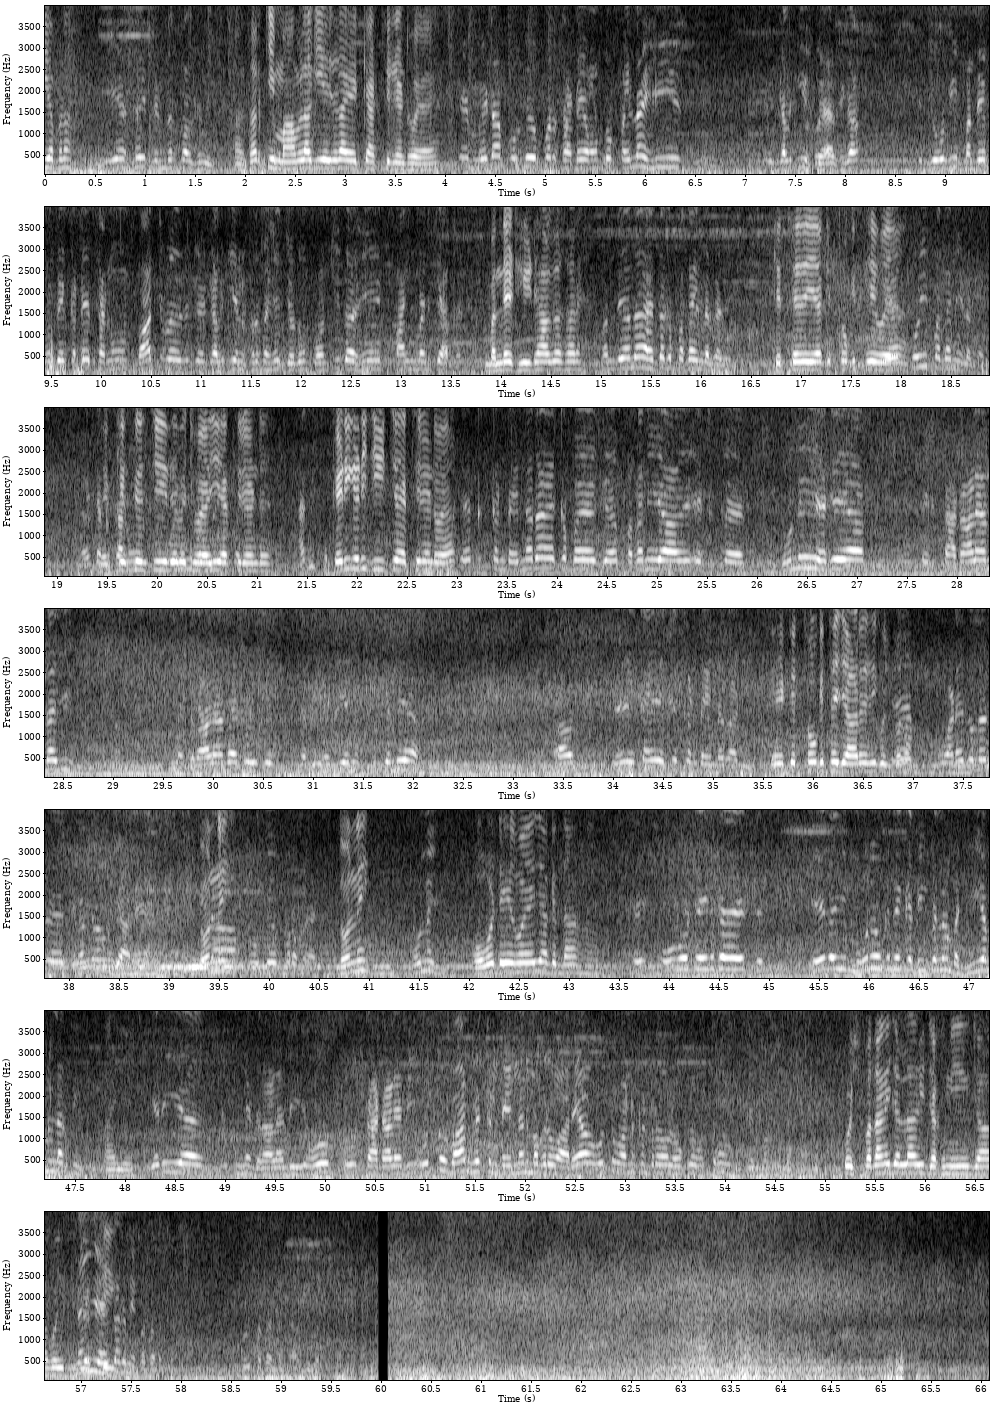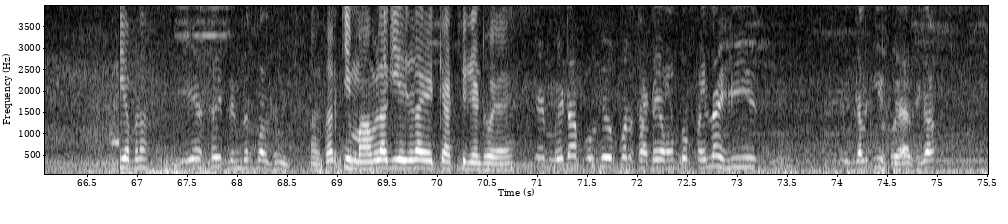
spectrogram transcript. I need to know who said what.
Speaker 1: ਕੀ ਆਪਣਾ?
Speaker 2: ਏਐਸਆਈ ਬਿੰਦਰਪਾਲ ਸਿੰਘ। ਜੀ।
Speaker 1: ਹਾਂ ਸਰ ਕੀ ਮਾਮਲਾ ਕੀ ਹੈ ਜਿਹੜਾ ਇੱਕ ਐਕਸੀਡੈਂਟ ਹੋਇਆ ਹੈ?
Speaker 2: ਇਹ ਮੇਡਾ ਪੁਲ ਦੇ ਉੱਪਰ ਸਾਡੇ ਆਉਣ ਤੋਂ ਪਹਿਲਾਂ ਹੀ ਗਲਤੀ ਹੋਇਆ ਸੀਗਾ ਤੇ ਜੋ ਵੀ ਬੰਦੇ ਬੰਦੇ ਕੱਢੇ ਸਾਨੂੰ ਬਾਅਦ ਚ ਗਲਤੀ ਇਨਫੋਰਮੇਸ਼ਨ ਜਦੋਂ ਪਹੁੰਚੀ ਤਾਂ ਅਸੀਂ 5 ਮਿੰਟ ਚ ਆ ਗਏ।
Speaker 1: ਬੰਦੇ ਠੀਕ ਠਾਕ ਆ ਸਾਰੇ?
Speaker 2: ਬੰਦਿਆਂ ਦਾ ਹਜੇ ਤੱਕ ਪਤਾ ਨਹੀਂ ਲੱਗਾ ਜੀ।
Speaker 1: ਕਿੱਥੇ ਦੇ ਆ ਕਿੱਥੋਂ ਕਿੱਥੇ ਹੋਇਆ?
Speaker 2: ਇਹ ਕੋਈ ਪਤਾ ਨਹੀਂ ਲੱਗਾ। ਹਜੇ ਤੱਕ
Speaker 1: ਇਹ ਕਿਸ
Speaker 2: ਸਾਨੂੰ
Speaker 1: ਕਿਸ ਚੀਜ਼ ਦੇ ਵਿੱਚ ਹੋਇਆ ਜੀ ਐਕਸੀਡੈਂਟ
Speaker 2: ਹਾਂਜੀ।
Speaker 1: ਕਿਹੜੀ ਕਿਹੜੀ ਚੀਜ਼ 'ਚ ਐਕਸੀਡੈਂਟ ਹੋਇਆ?
Speaker 2: ਇੱਕ ਕੰਟੇਨਰ ਹੈ ਇੱਕ ਪਤਾ ਨਹੀਂ ਆ ਇੱਕ ਕ- ਦੋਨੇ ਹੀ ਹੈਗੇ ਆ ਇੱਕ ਟਾਟਾ ਵਾਲਿਆਂ ਦਾ ਜੀ। ਮਹਿੰਦਰਾ ਵਾਲਿਆਂ ਦਾ ਕੋਈ ਗੱਡੀ ਹੈਗੀ ਇਹਨੂੰ ਕੀ ਕਹਿੰਦੇ ਆ? ਆ ਇੱਕ ਇੱਕ ਕੰਟੇਨਰ ਆ ਜੀ।
Speaker 1: ਤੇ ਕਿੱਥੋਂ ਕਿੱਥੇ ਜਾ ਰਹੇ ਸੀ ਕੁਝ ਪਤਾ?
Speaker 2: ਇਹ ਵਾੜੇ ਤੋਂ ਲੈ ਕੇ ਜਲੰਧਰ ਨੂੰ ਜਾ ਰਹੇ ਆ।
Speaker 1: ਦੋਨੇ ਹੀ?
Speaker 2: ਜਿਹੜਾ ਉਹਦੇ ਉੱਪਰ ਹੋਇਆ ਜੀ।
Speaker 1: ਦੋਨੇ
Speaker 2: ਉਹਨੇ ਜੀ
Speaker 1: ਓਵਰਟੇਕ ਹੋਏ ਜਾਂ ਕਿੱਦਾਂ?
Speaker 2: ਤੇ ਓਵਰਟੇਕ ਦਾ ਇਹਦਾ ਜੀ ਮੂਹਰੋਂ ਕਿਤੇ ਗੱਡੀ ਪਹਿਲਾਂ ਵੱਜੀ ਆ ਮੈਨੂੰ ਲੱਗਦੀ।
Speaker 1: ਹਾਂਜੀ।
Speaker 2: ਜਿਹੜੀ ਆ ਮਹਿੰਦਰਾ ਵਾਲਿਆਂ ਦੀ ਉਹ ਉਹ ਟਾਟਾ ਵਾਲਿਆਂ ਦੀ ਉਸ ਤੋਂ ਬਾਅਦ ਫਿਰ ਕੰਟੇਨਰ ਮਗਰੋਂ ਆ ਰਿਹਾ ਉਹ ਤੋਂ ਅਨਕੰਟਰੋਲ ਹੋ ਕੇ ਉਹ ਤੋਂ।
Speaker 1: ਕੁਝ ਪਤਾ ਨਹੀਂ ਚੱਲਾ ਕਿ ਜ਼ਖਮੀ ਜਾਂ ਕੋਈ
Speaker 2: ਨਹੀਂ ਹਜੇ ਤੱਕ ਨਹੀਂ ਪਤਾ ਲੱਗਾ ਕੋਈ ਪਤਾ ਲੱਗਾ ਉਹਦੀ ਗੱਲ।
Speaker 1: ਕੀ ਆਪਣਾ?
Speaker 2: ਏਐਸਆਈ ਬਿੰਦਰਪਾਲ ਸਿੰਘ ਜੀ।
Speaker 1: ਹਾਂ ਸਰ ਕੀ ਮਾਮਲਾ ਕੀ ਹੈ ਜਿਹੜਾ ਇੱਕ ਐਕਸੀਡੈਂਟ ਹੋਇਆ ਹੈ?
Speaker 2: ਇਹ ਮੇਡਾ ਪੁਲ ਦੇ ਉੱਪਰ ਸਾਡੇ ਆਉਣ ਤੋਂ ਪਹਿਲਾਂ ਹੀ ਇਹ ਗਲਤੀ ਹੋਇਆ ਸੀਗਾ।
